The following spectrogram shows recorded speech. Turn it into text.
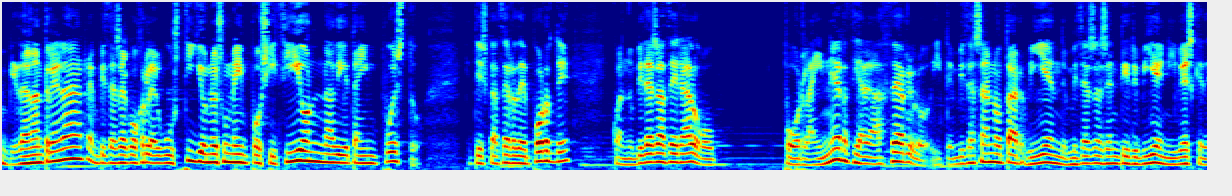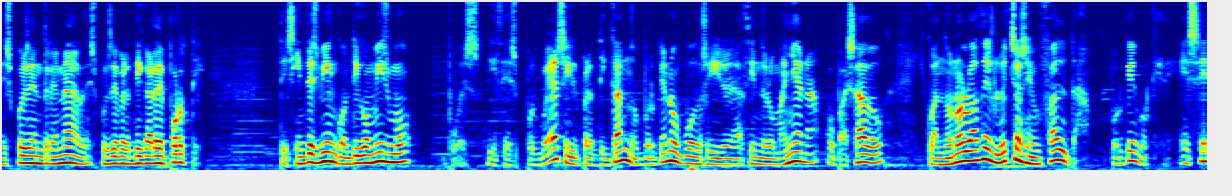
Empiezas a entrenar, empiezas a cogerle el gustillo, no es una imposición, nadie te ha impuesto que tienes que hacer deporte. Cuando empiezas a hacer algo por la inercia de hacerlo y te empiezas a notar bien, te empiezas a sentir bien y ves que después de entrenar, después de practicar deporte, te sientes bien contigo mismo, pues dices, pues voy a seguir practicando, ¿por qué no puedo seguir haciéndolo mañana o pasado? Y cuando no lo haces lo echas en falta. ¿Por qué? Porque esa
